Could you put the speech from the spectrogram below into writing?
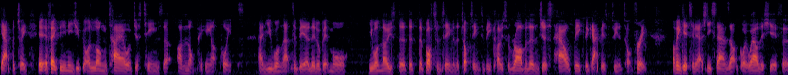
gap between it effectively means you've got a long tail of just teams that are not picking up points and you want that to be a little bit more you want those the, the, the bottom team and the top team to be closer rather than just how big the gap is between the top three. I think Italy actually stands up quite well this year for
